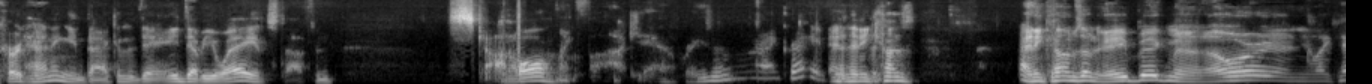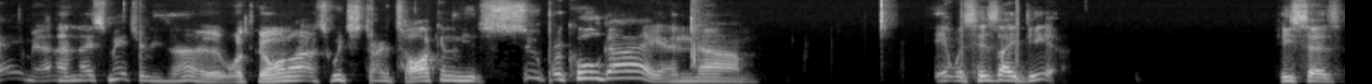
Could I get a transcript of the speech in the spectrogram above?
Curt Hennig back in the day, AWA and stuff, and Scott Hall. I'm like, fuck yeah, Razor, all right, great. And then he comes, and he comes up, hey, big man, how are you? And you're like, hey, man, a nice to meet you. And he's, like, what's going on? So we just started talking. And he's a super cool guy, and um, it was his idea. He says,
